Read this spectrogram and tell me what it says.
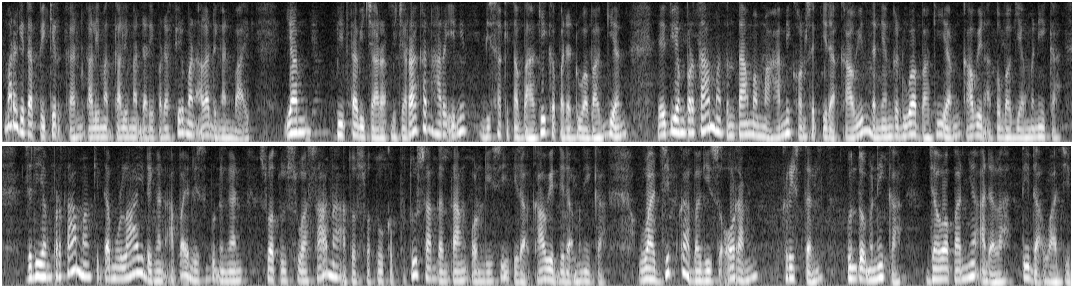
Mari kita pikirkan kalimat-kalimat daripada firman Allah dengan baik. Yang kita bicara bicarakan hari ini bisa kita bagi kepada dua bagian, yaitu yang pertama tentang memahami konsep tidak kawin dan yang kedua bagi yang kawin atau bagi yang menikah. Jadi yang pertama kita mulai dengan apa yang disebut dengan suatu suasana atau suatu keputusan tentang kondisi tidak kawin, tidak menikah. Wajibkah bagi seorang Kristen untuk menikah? Jawabannya adalah tidak wajib.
